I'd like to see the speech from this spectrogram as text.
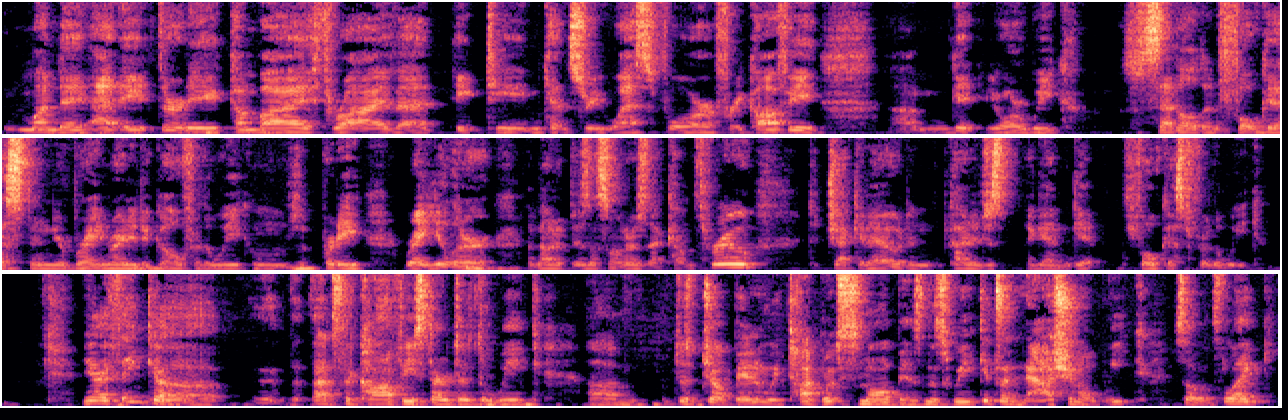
Monday at 8.30, come by Thrive at 18 Kent Street West for free coffee um, get your week settled and focused and your brain ready to go for the week. And there's a pretty regular amount of business owners that come through to check it out and kind of just, again, get focused for the week. Yeah, I think uh, that's the coffee starts out the week. Um, just jump in and we talk about small business week. It's a national week. So it's like,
